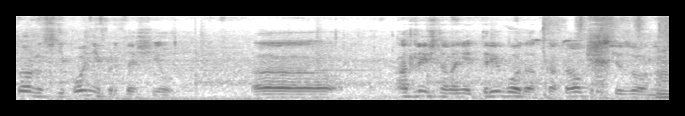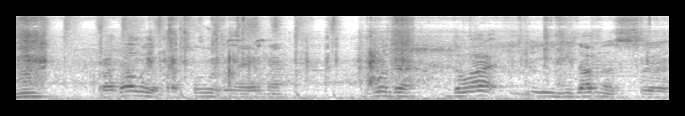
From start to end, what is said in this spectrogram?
Тоже с Японии притащил. Э, отлично на ней три года откатал, три сезона. Угу. Продал ее, прошло уже, наверное, года два. И недавно с э,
